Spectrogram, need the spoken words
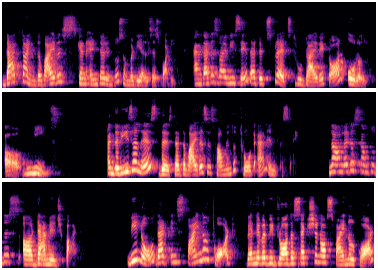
that time the virus can enter into somebody else's body. And that is why we say that it spreads through direct or oral uh, means. And the reason is this, that the virus is found in the throat and intestine. Now let us come to this uh, damage part we know that in spinal cord, whenever we draw the section of spinal cord,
